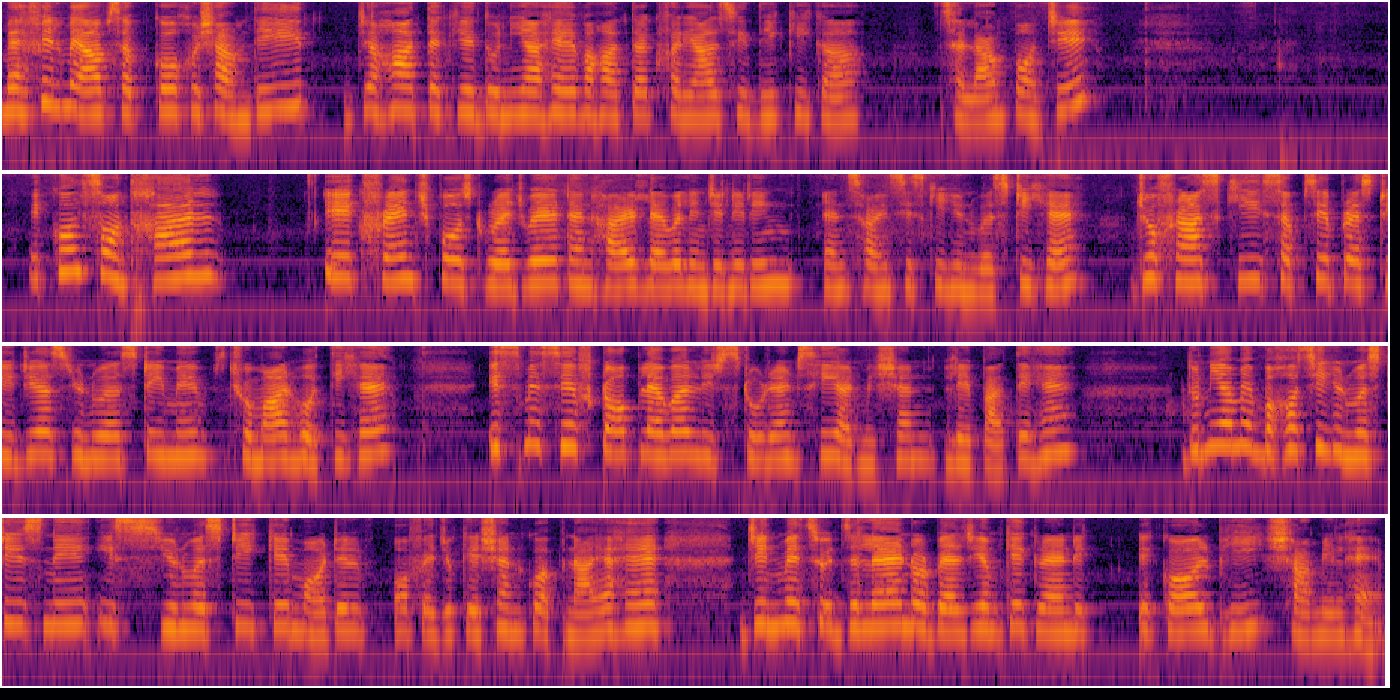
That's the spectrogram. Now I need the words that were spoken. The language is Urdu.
محفل میں آپ سب کو خوش آمدید۔ جہاں تک یہ دنیا ہے، وہاں تک فریال صدیقی کا سلام پہنچے۔ اکول سونتخال، ایک French post graduate and higher level engineering and sciences کی یونیورسٹی ہے، جو فرانس کی سب سے پریسٹیجیس یونیورسٹی میں شمار ہوتی ہے۔ اس میں صرف ٹاپ لیول اسٹوڈنٹس ہی ایڈمیشن لے پاتے ہیں۔ دنیا میں بہت سی یونیورسٹیز نے اس یونیورسٹی کے ماڈل آف ایجوکیشن کو اپنایا ہے، جن میں سوئٹزرلینڈ اور بیلجیم کے گرینڈ ایکول بھی شامل ہیں۔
